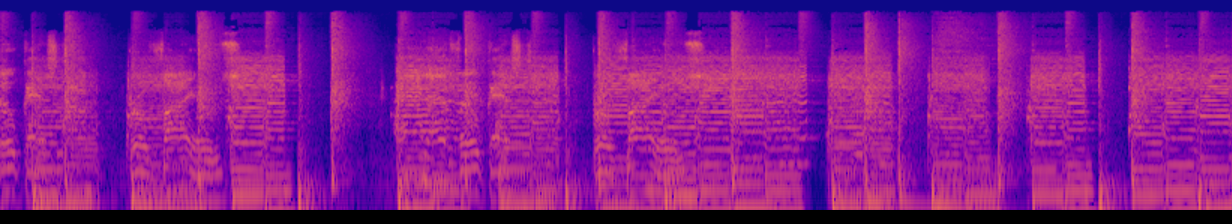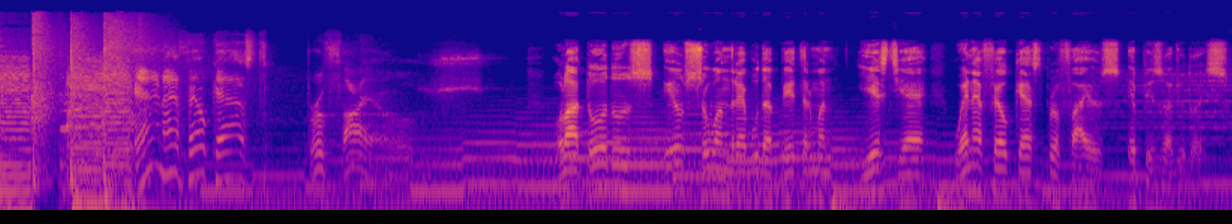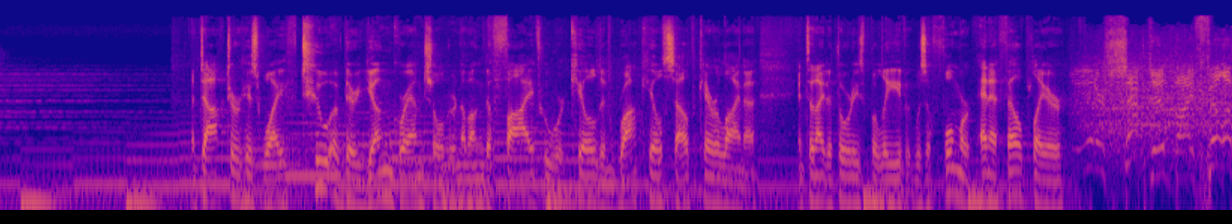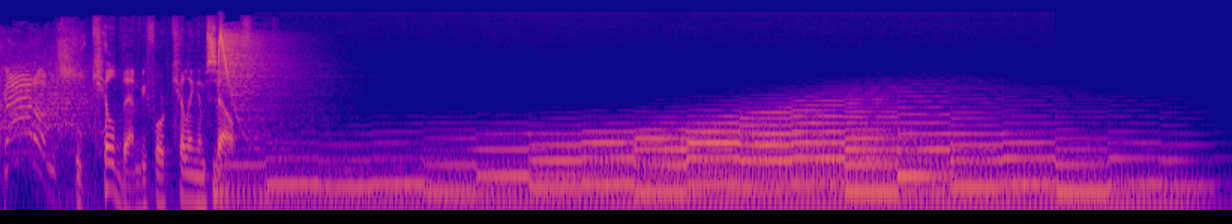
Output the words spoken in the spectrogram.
NFL Cast Profiles. NFL Cast Profiles. NFL Cast Profiles. Olá a todos, eu sou André Buda Peterman e este é o NFL Cast Profiles, episódio 2. A doctor, his wife, two of their young grandchildren among the five who were killed in Rock Hill, South Carolina. And tonight, authorities believe it was a former NFL player Intercepted by Philip Adams. who killed them before killing himself.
